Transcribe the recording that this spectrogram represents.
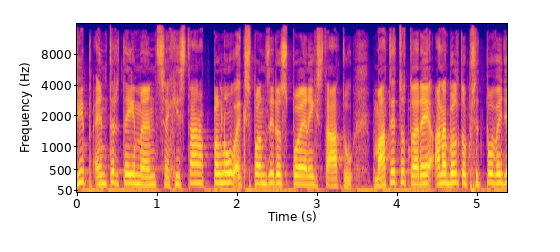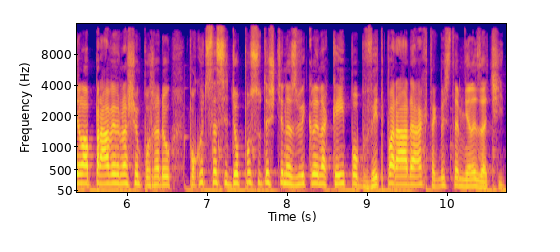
Jeep Entertainment se chystá na plnou expanzi do Spojených států. Máte to tady, Anabel to předpověděla právě v našem pořadu. Pokud jste si doposud ještě nezvykli na K-pop v hitparádách, tak byste měli začít.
